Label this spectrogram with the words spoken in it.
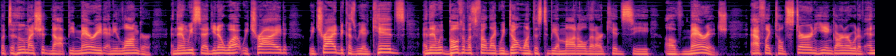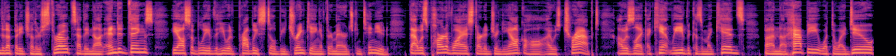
but to whom I should not be married any longer. And then we said, you know what? We tried. We tried because we had kids, and then we, both of us felt like we don't want this to be a model that our kids see of marriage. Affleck told Stern he and Garner would have ended up at each other's throats had they not ended things. He also believed that he would probably still be drinking if their marriage continued. That was part of why I started drinking alcohol. I was trapped. I was like, I can't leave because of my kids, but I'm not happy. What do I do?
